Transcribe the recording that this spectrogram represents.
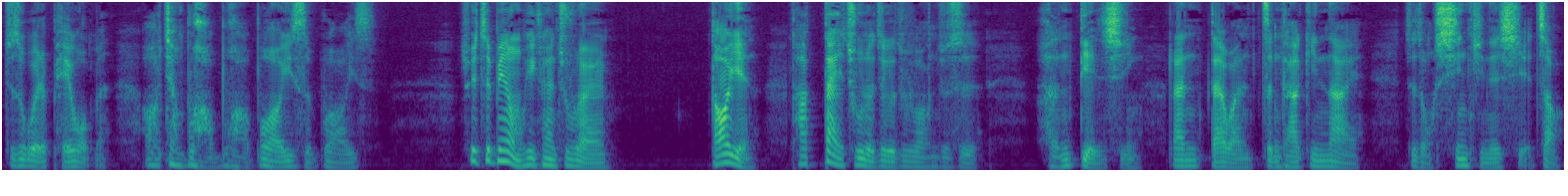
就是为了陪我们哦，这样不好不好不好意思不好意思。所以这边我们可以看出来，导演他带出的这个地方就是很典型，让台湾真卡金奈这种心情的写照。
